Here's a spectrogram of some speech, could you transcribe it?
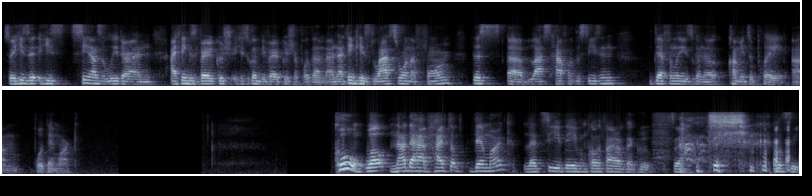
So he's a, he's seen as a leader, and I think is very crucial. He's going to be very crucial for them. And I think his last run of form, this uh, last half of the season, definitely is going to come into play um, for Denmark. Cool. Well, now that I have hyped up Denmark, let's see if they even qualify out of that group. So we'll see.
